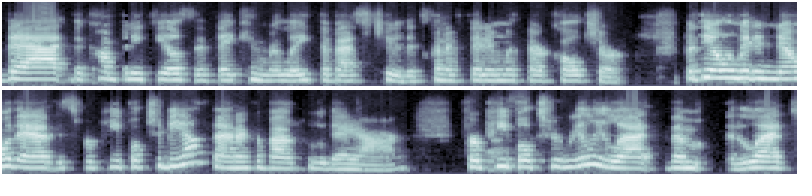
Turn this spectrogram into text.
that the company feels that they can relate the best to, that's going to fit in with their culture. But the only way to know that is for people to be authentic about who they are, for people to really let them let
